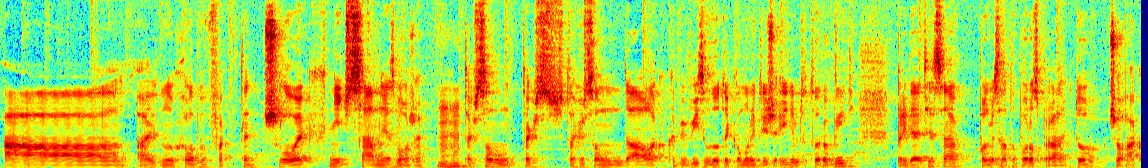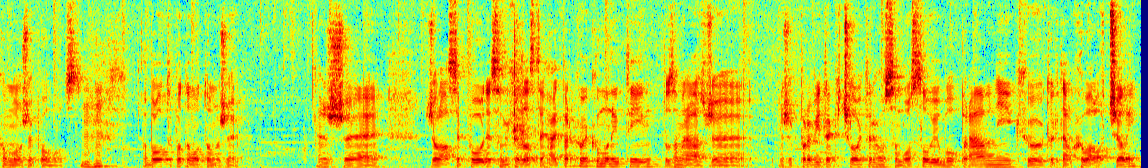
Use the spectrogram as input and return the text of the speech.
a, a jednoducho, lebo fakt ten človek nič sám nezmôže. Uh-huh. Takže, som, takže, takže som dal ako keby výzvu do tej komunity, že idem toto robiť, pridajte sa, poďme sa to porozprávať, kto čo ako môže pomôcť. Uh-huh. A bolo to potom o tom, že, že, že vlastne pôvodne som vychádzal z tej Hyde Parkovej komunity, to znamená, že, že prvý taký človek, ktorého som oslovil, bol právnik, ktorý tam choval včely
